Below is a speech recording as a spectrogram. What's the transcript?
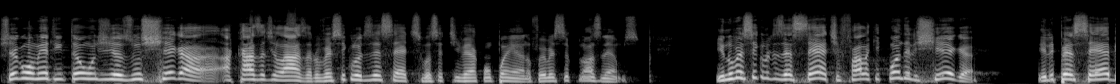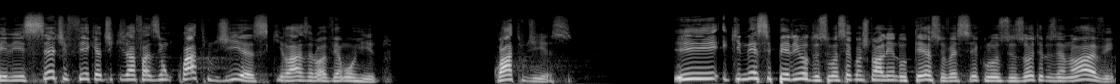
Chega um momento, então, onde Jesus chega à casa de Lázaro, versículo 17, se você estiver acompanhando, foi o versículo que nós lemos. E no versículo 17 fala que quando ele chega, ele percebe, ele certifica de que já faziam quatro dias que Lázaro havia morrido. Quatro dias. E, e que nesse período, se você continuar lendo o texto, versículos 18 e 19,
